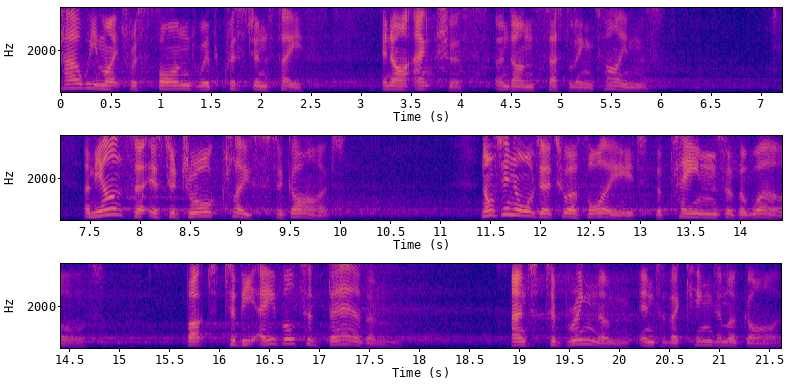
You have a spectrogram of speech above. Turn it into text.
how we might respond with Christian faith in our anxious and unsettling times? And the answer is to draw close to God, not in order to avoid the pains of the world, but to be able to bear them and to bring them into the kingdom of God.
